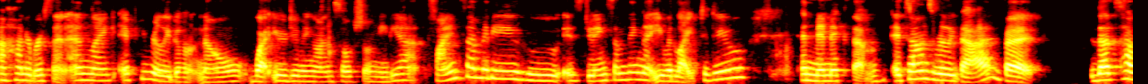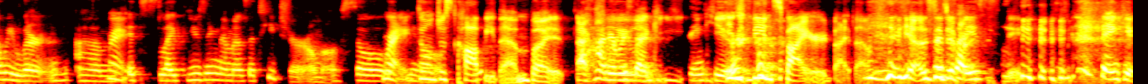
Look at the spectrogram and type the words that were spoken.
A hundred percent. And like, if you really don't know what you're doing on social media, find somebody who is doing something that you would like to do and mimic them. It sounds really bad, but that's how we learn. Um, right. It's like using them as a teacher almost. So right, don't just copy them, but actually, like, thank you, be inspired by them. yeah, precisely. thank you.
